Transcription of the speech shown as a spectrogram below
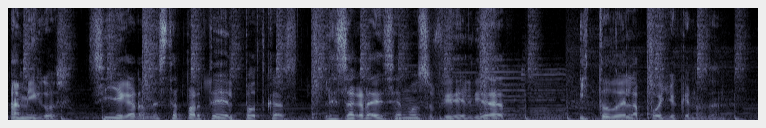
Amigos, si llegaron a esta parte del podcast, les agradecemos su fidelidad y todo el apoyo que nos dan.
